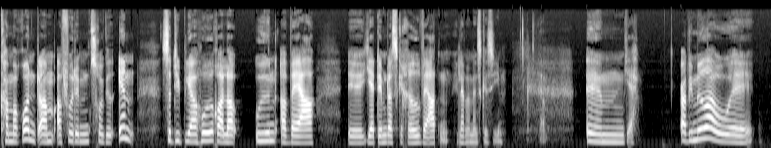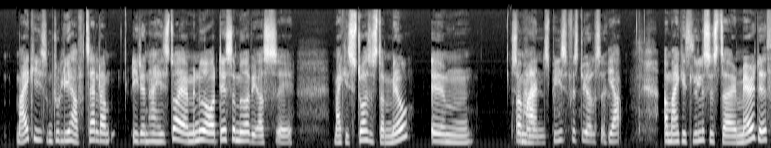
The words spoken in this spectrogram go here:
kommer rundt om at få dem trykket ind, så de bliver hovedroller uden at være øh, ja, dem, der skal redde verden, eller hvad man skal sige. Ja. Øhm, ja. Og vi møder jo øh, Mikey, som du lige har fortalt om i den her historie, men udover det, så møder vi også øh, Mikeys storsøster Mel, øhm, Som Og har en spiseforstyrrelse. Ja. Og Mikeys lille søster Meredith,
